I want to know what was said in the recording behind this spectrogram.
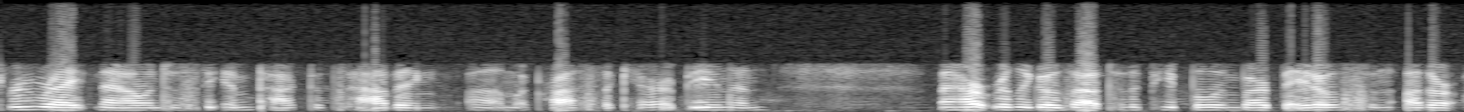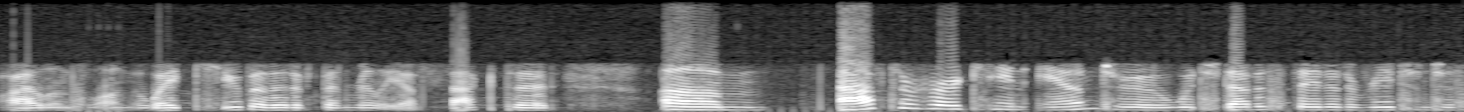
through right now and just the impact it's having um, across the Caribbean and my heart really goes out to the people in Barbados and other islands along the way, Cuba, that have been really affected. Um, after Hurricane Andrew, which devastated a region just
